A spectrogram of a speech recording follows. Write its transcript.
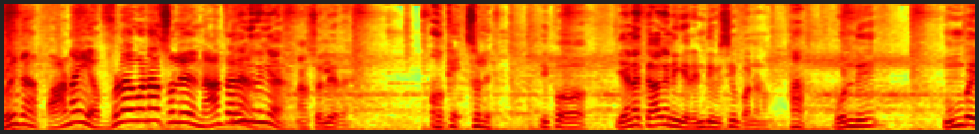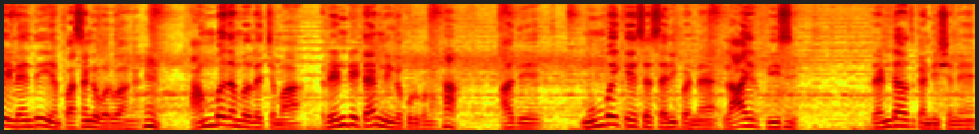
கோவிந்தா பணம் எவ்வளவு வேணா சொல்லு நான் தரேன். இருங்க நான் சொல்லிடுறேன். ஓகே சொல்லு. இப்போ எனக்காக நீங்கள் ரெண்டு விஷயம் பண்ணணும். ஆ. ஒன்று மும்பையிலேருந்து என் பசங்க வருவாங்க. ஐம்பது ஐம்பது லட்சமா ரெண்டு டைம் நீங்கள் கொடுக்கணும். ஆ. அது மும்பை கேஸை சரி பண்ண லாயர் பீஸு. ரெண்டாவது கண்டிஷனு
